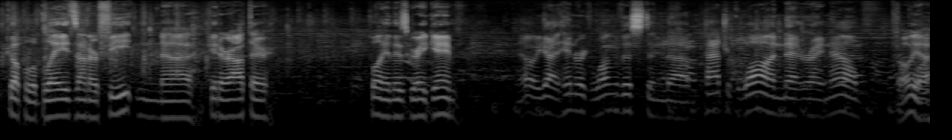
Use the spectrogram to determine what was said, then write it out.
a couple of blades on her feet, and uh, get her out there playing this great game. Oh, we got Henrik Lundqvist and uh, Patrick Roy in net right now. Oh yeah,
